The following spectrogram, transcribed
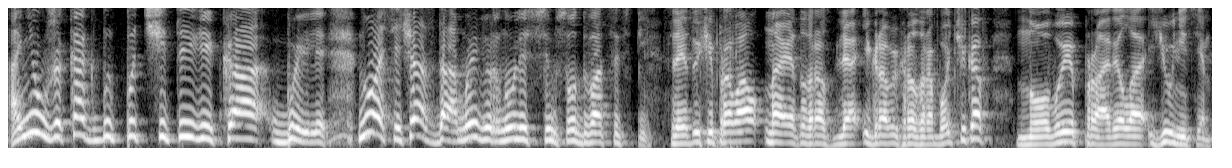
они уже как бы по 4К были. Ну, а сейчас, да, мы вернулись в 720p. Следующий провал, на этот раз для игровых разработчиков, но новые правила Unity.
